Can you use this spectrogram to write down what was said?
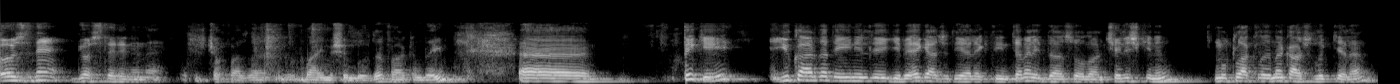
özne gösterinine çok fazla baymışım burada farkındayım. Ee, peki yukarıda değinildiği gibi Hegelci diyalektiğin temel iddiası olan çelişkinin mutlaklığına karşılık gelen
